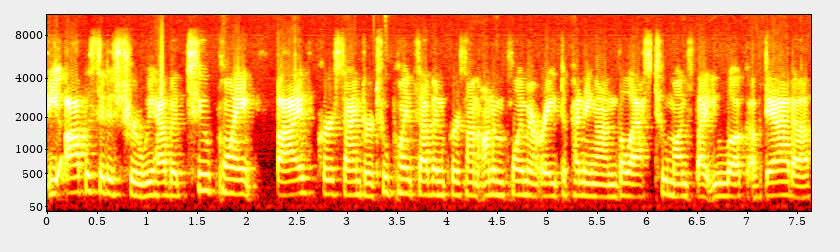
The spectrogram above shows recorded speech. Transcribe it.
The opposite is true. We have a 2.5% or 2.7% unemployment rate, depending on the last two months that you look of data.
